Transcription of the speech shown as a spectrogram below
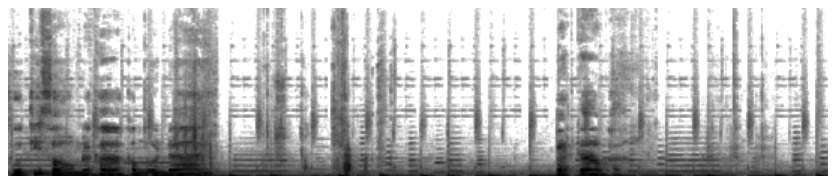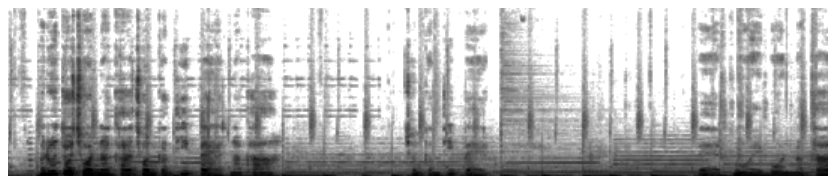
สูตรที่สองนะคะ คำนวณได้แปดเก้าค่ะ มาดูตัวชนนะคะ ชนกันที่แปดนะคะ นกันที่แปดแปดหน่วยบนนะคะ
